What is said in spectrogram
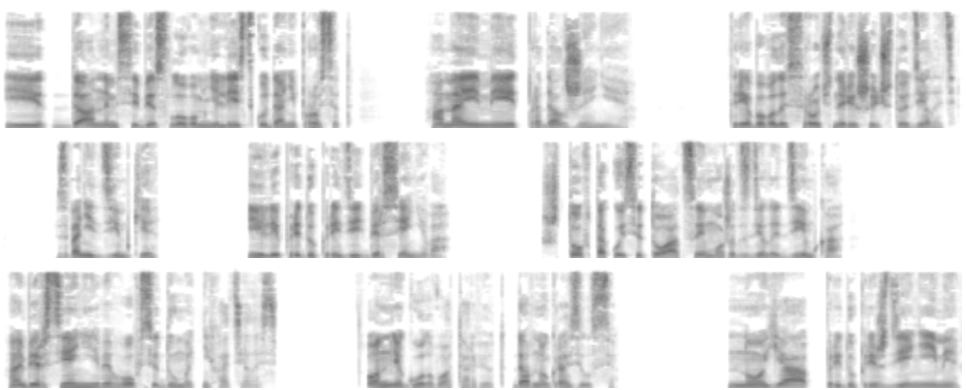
и данным себе словом не лезть куда не просят. Она имеет продолжение. Требовалось срочно решить, что делать. Звонить Димке или предупредить Берсенева. Что в такой ситуации может сделать Димка? О Берсеньеве вовсе думать не хотелось. Он мне голову оторвет, давно грозился. Но я предупреждениями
